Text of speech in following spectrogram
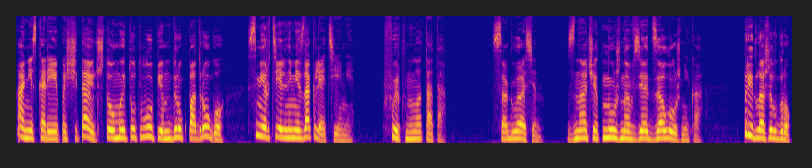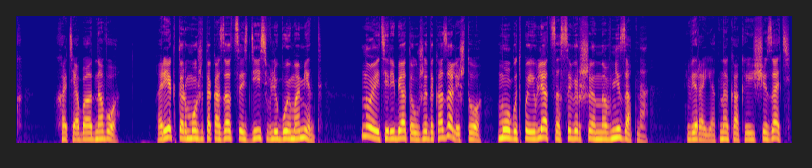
Они скорее посчитают, что мы тут лупим друг по другу смертельными заклятиями», — фыркнула Тата. «Согласен. Значит, нужно взять заложника», — предложил Грок. «Хотя бы одного. Ректор может оказаться здесь в любой момент. Но эти ребята уже доказали, что могут появляться совершенно внезапно. Вероятно, как и исчезать».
